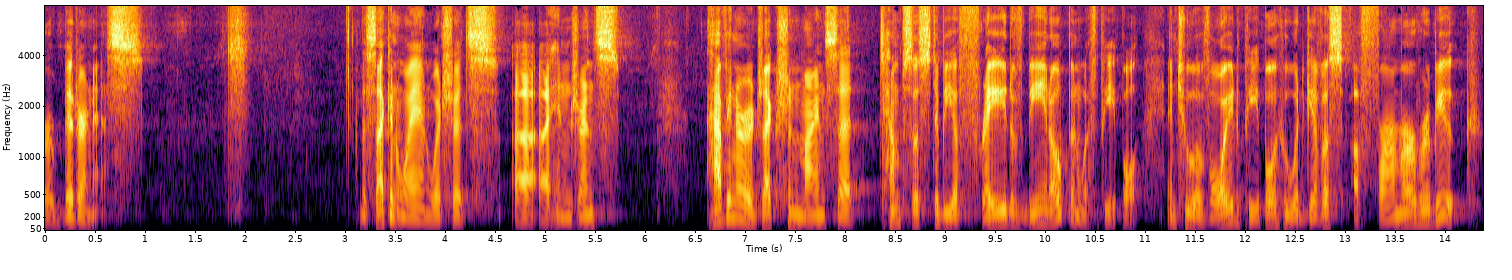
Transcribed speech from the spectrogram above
or bitterness. The second way in which it's uh, a hindrance, having a rejection mindset tempts us to be afraid of being open with people and to avoid people who would give us a firmer rebuke.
